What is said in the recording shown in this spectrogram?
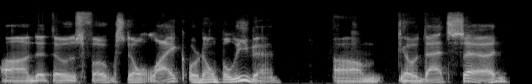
uh, that those folks don't like or don't believe in. Um, you know, that said,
